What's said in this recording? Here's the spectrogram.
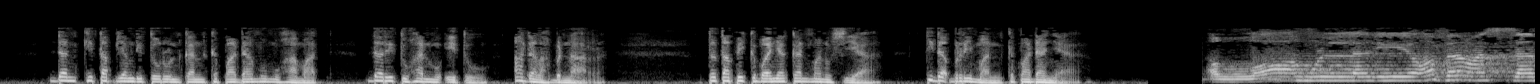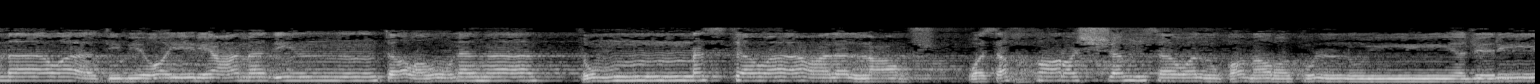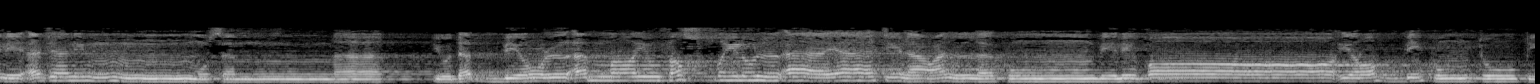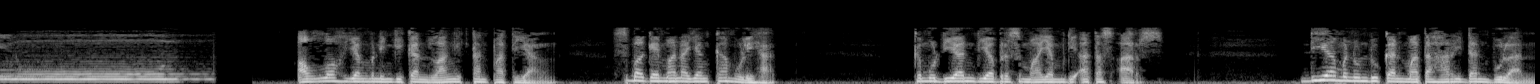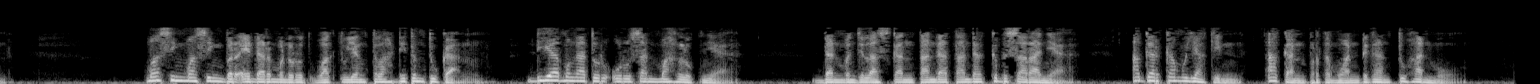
dan kitab yang diturunkan kepadamu Muhammad dari Tuhanmu itu adalah benar. Tetapi kebanyakan manusia tidak beriman kepadanya. الله الذي رفع السماوات بغير عمد ترونها ثم استوى على العرش وسخر الشمس والقمر كل يجري لأجل مسمى يدبر الأمر يفصل الآيات لعلكم بلقاء ربكم توقنون Allah yang meninggikan langit tanpa tiang, sebagaimana yang kamu lihat. Kemudian dia bersemayam di atas ars. Dia menundukkan matahari dan bulan. Masing-masing beredar menurut waktu yang telah ditentukan. Dia mengatur urusan makhluknya dan menjelaskan tanda-tanda kebesarannya agar kamu yakin akan pertemuan dengan Tuhanmu.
